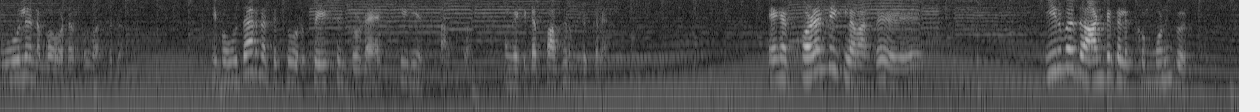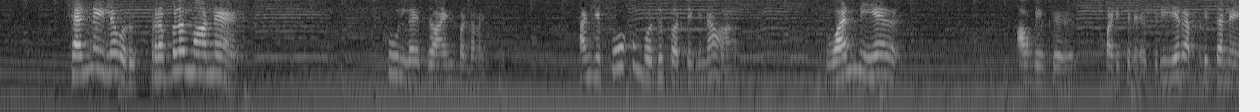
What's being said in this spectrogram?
போல் நம்ம உடம்பு வந்துடும். இப்போ உதாரணத்துக்கு ஒரு பேஷண்ட்டோட எக்ஸ்பீரியன்ஸ் நான் சார் உங்ககிட்ட பகிர்ந்துக்கிறேன் எங்கள் குழந்தைகளை வந்து இருபது ஆண்டுகளுக்கு முன்பு சென்னையில் ஒரு பிரபலமான ஸ்கூலில் ஜாயின் பண்ண வச்சேன் அங்கே போகும்போது பார்த்தீங்கன்னா ஒன் இயர் அவங்களுக்கு படிக்கணும். எவ்ரி இயர் அப்படித்தானே?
